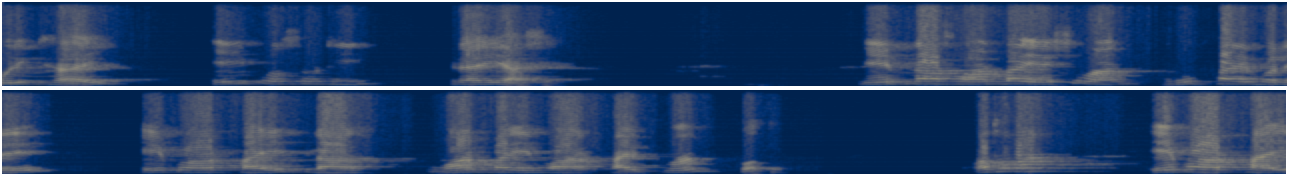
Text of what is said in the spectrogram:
পরীক্ষায় এই প্রশ্নটি প্রায়ই আসে। A plus one by A সমান রুট ফাইভ হলে A power five plus one by A power five সমান কত? অথবা A power five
